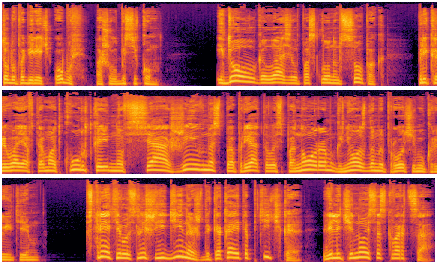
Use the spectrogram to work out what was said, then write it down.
Чтобы поберечь обувь, пошел босиком. И долго лазил по склонам сопок, прикрывая автомат курткой, но вся живность попряталась по норам, гнездам и прочим укрытиям. Встретилась лишь единожды какая-то птичка, величиной со скворца.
